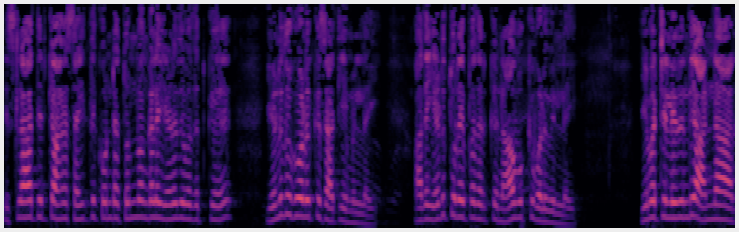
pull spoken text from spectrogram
இஸ்லாத்திற்காக சகித்துக் கொண்ட துன்பங்களை எழுதுவதற்கு எழுதுகோலுக்கு சாத்தியமில்லை. அதை எடுத்துரைப்பதற்கு நாவுக்கு வலுவில்லை. இவற்றிலிருந்து அன்னார்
